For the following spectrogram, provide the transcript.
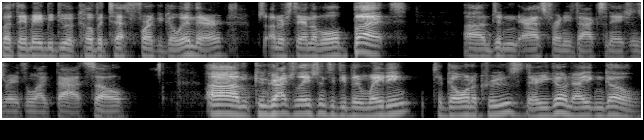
but they made me do a COVID test before I could go in there, which is understandable. But um, didn't ask for any vaccinations or anything like that. So, um, congratulations if you've been waiting to go on a cruise. There you go. Now you can go.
